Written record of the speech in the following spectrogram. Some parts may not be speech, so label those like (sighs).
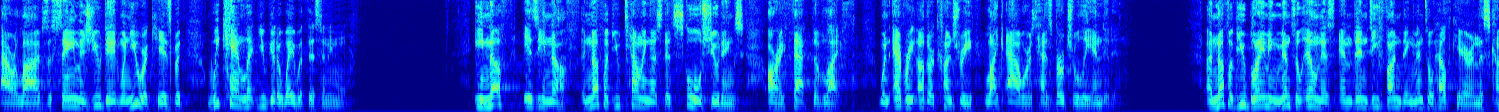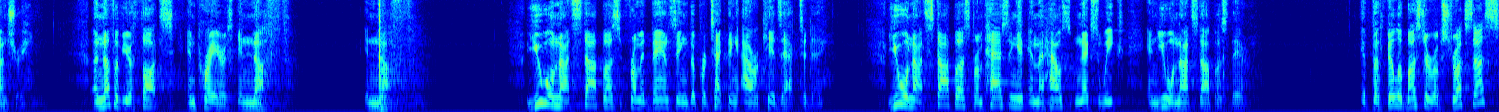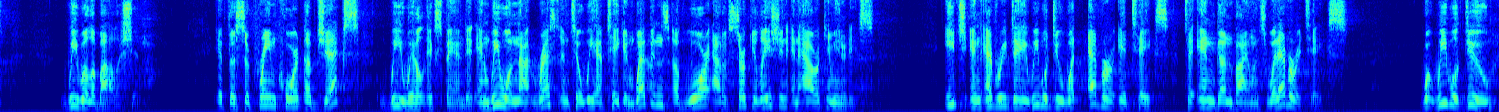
our lives the same as you did when you were kids, but we can't let you get away with this anymore. Enough is enough. Enough of you telling us that school shootings are a fact of life when every other country like ours has virtually ended it. Enough of you blaming mental illness and then defunding mental health care in this country. Enough of your thoughts and prayers. Enough. Enough. You will not stop us from advancing the Protecting Our Kids Act today. You will not stop us from passing it in the House next week, and you will not stop us there. If the filibuster obstructs us, we will abolish it. If the Supreme Court objects, we will expand it. And we will not rest until we have taken weapons of war out of circulation in our communities. Each and every day, we will do whatever it takes to end gun violence, whatever it takes. What we will do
